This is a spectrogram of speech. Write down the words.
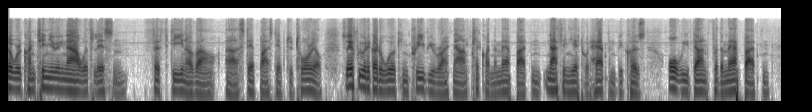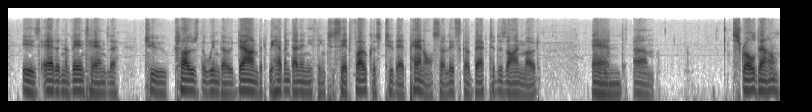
So we're continuing now with lesson 15 of our uh, step-by-step tutorial. So if we were to go to working preview right now and click on the map button, nothing yet would happen because all we've done for the map button is add an event handler to close the window down, but we haven't done anything to set focus to that panel. So let's go back to design mode and um, scroll down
